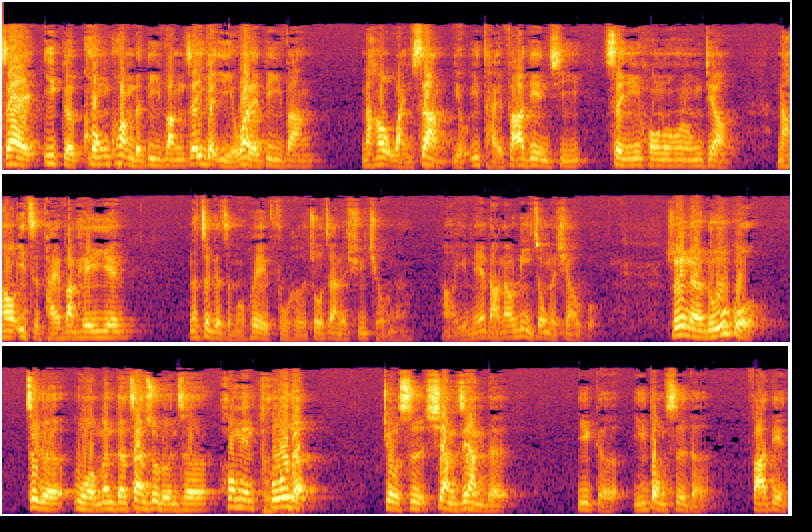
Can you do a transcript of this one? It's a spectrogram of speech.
在一个空旷的地方，在一个野外的地方，然后晚上有一台发电机，声音轰隆轰隆叫，然后一直排放黑烟，那这个怎么会符合作战的需求呢？啊，也没有达到立中的效果。所以呢，如果这个我们的战术轮车后面拖的，就是像这样的一个移动式的发电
